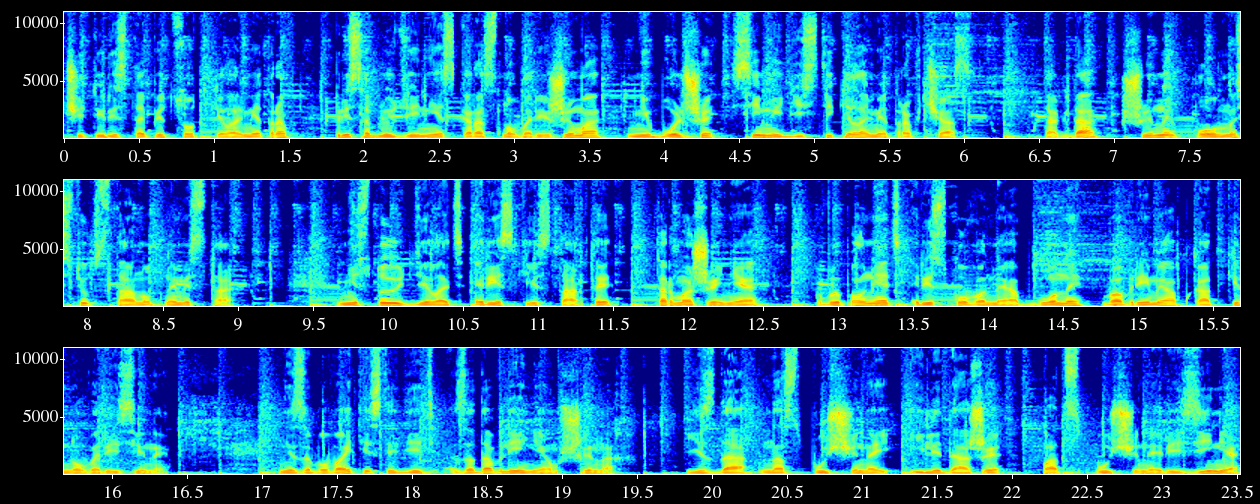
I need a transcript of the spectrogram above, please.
400-500 км при соблюдении скоростного режима не больше 70 км в час. Тогда шины полностью встанут на места. Не стоит делать резкие старты, торможения, выполнять рискованные обгоны во время обкатки новой резины. Не забывайте следить за давлением в шинах. Езда на спущенной или даже подспущенной резине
